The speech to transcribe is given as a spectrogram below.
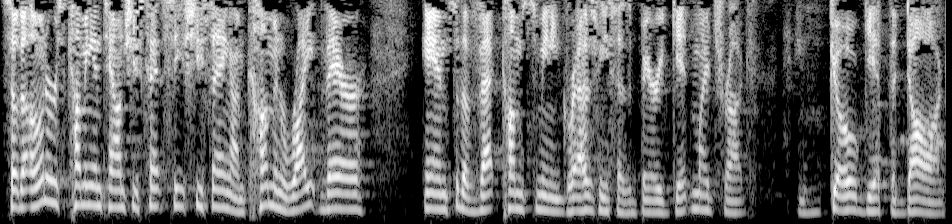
So the owner's coming in town. She's she's saying, "I'm coming right there." And so the vet comes to me and he grabs me and says, Barry, get in my truck and go get the dog.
